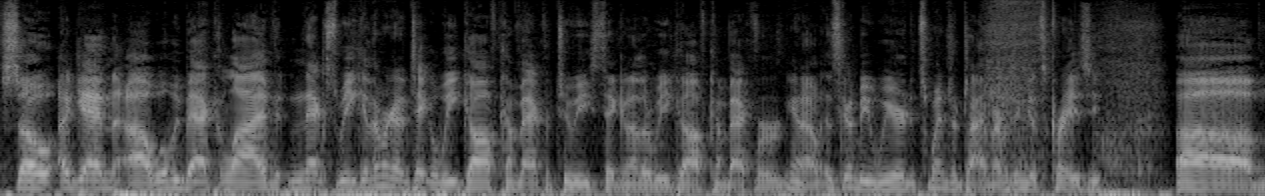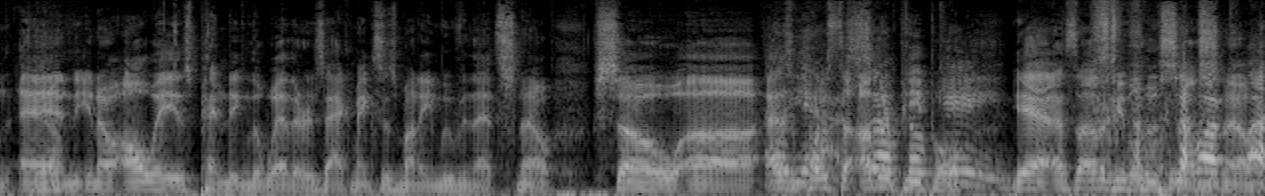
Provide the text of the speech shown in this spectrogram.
So again, uh, we'll be back live next week, and then we're going to take a week off, come back for two weeks, take another week off, come back for you know it's going to be weird. It's winter time, everything gets crazy. Um, and you know, always pending the weather. Zach makes his money moving that snow. So, uh, as yeah, opposed to sell other people, cocaine. yeah, as the other people who sell No, snow,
